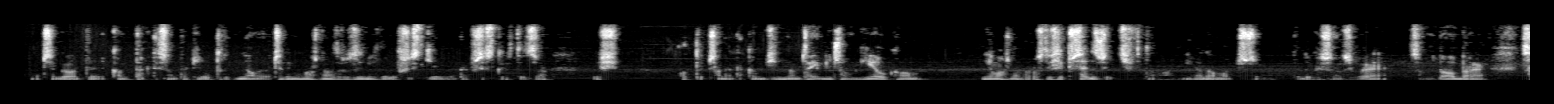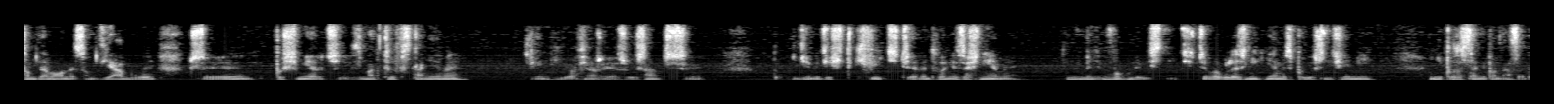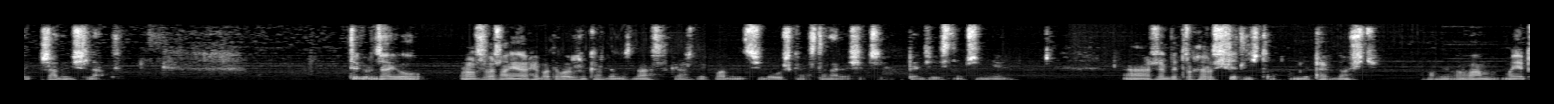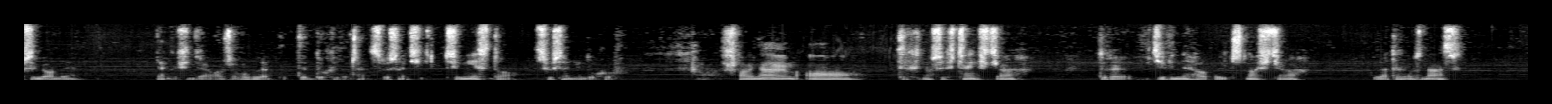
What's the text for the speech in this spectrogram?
dlaczego te kontakty są takie utrudnione, dlaczego nie można zrozumieć tego wszystkiego. To wszystko jest to, co już otoczone taką dziwną, tajemniczą mgiełką. Nie można po prostu się przedrzeć w to. Nie wiadomo, czy te duchy są złe, są dobre, są demony, są diabły, czy po śmierci zmartwychwstaniemy dzięki ofiarze Jezusa, czy będziemy gdzieś tkwić, czy ewentualnie zaśniemy i nie będziemy w ogóle istnieć, czy w ogóle znikniemy z powierzchni ziemi i nie pozostanie po nas żaden, żaden ślad. Tego rodzaju rozważania chyba towarzyszą każdemu z nas. Każdy kładąc się do łóżka zastanawia się, czy będzie istniał, czy nie. A żeby trochę rozświetlić tę niepewność, opowiem wam moje przygody. Jak to się działo, że w ogóle te, te duchy zacząłem słyszeć. Czym jest to słyszenie duchów? Wspominałem o tych naszych częściach, które w dziwnych okolicznościach wylatują z nas,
